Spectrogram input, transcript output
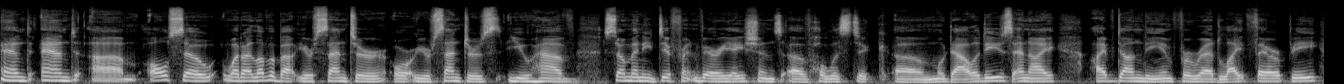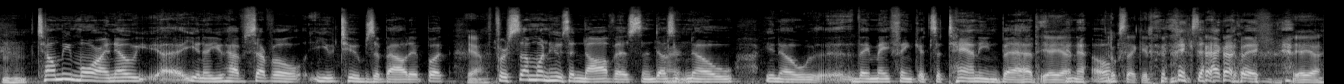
And and um, also, what I love about your center or your centers, you have so many different variations of holistic uh, modalities. And I I've done the infrared light therapy. Tell me more. I know uh, you know you have several YouTubes about it, but Yeah. for someone who's a novice and doesn't Right. know, you know, they may think it's a tanning bed. Yeah, yeah. You know? Looks like it. exactly. yeah, yeah.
